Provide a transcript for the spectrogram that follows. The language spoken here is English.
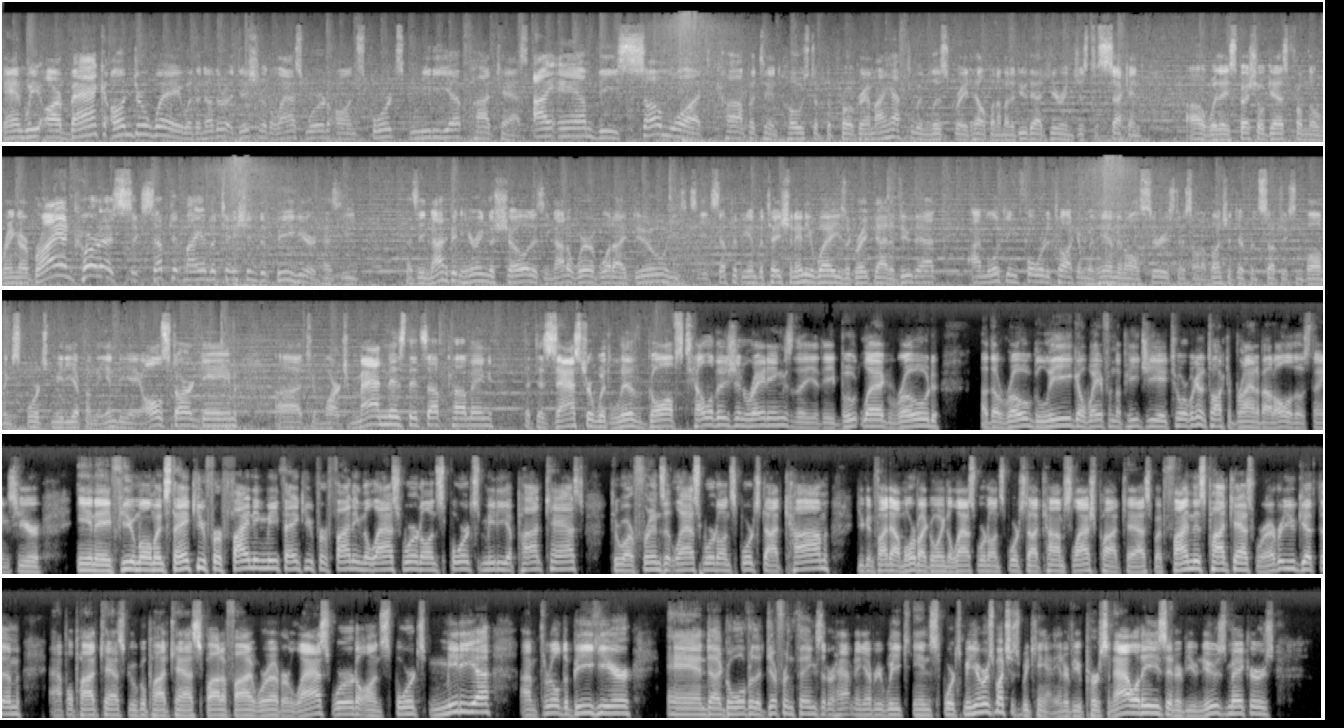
And we are back underway with another edition of the Last Word on Sports Media Podcast. I am the somewhat competent host of the program. I have to enlist great help, and I'm going to do that here in just a second uh, with a special guest from The Ringer. Bryan Curtis accepted my invitation to be here. Has he has he not been hearing the show? Is he not aware of what I do? He's, he accepted the invitation anyway. He's a great guy to do that. I'm looking forward to talking with him in all seriousness on a bunch of different subjects involving sports media from the NBA All Star game uh, to March Madness that's upcoming, the disaster with Live Golf's television ratings, the, the bootleg road uh, the Rogue League away from the PGA Tour. We're going to talk to Brian about all of those things here in a few moments. Thank you for finding me. Thank you for finding the Last Word on Sports Media podcast through our friends at lastwordonsports.com. You can find out more by going to lastwordonsports.com slash podcast, but find this podcast wherever you get them, Apple Podcasts, Google Podcasts, Spotify, wherever. Last Word on Sports Media. I'm thrilled to be here and uh, go over the different things that are happening every week in sports media or as much as we can. Interview personalities, interview newsmakers,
